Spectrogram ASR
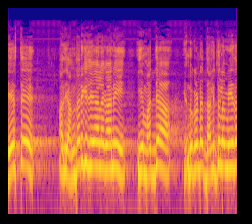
చేస్తే అది అందరికీ చేయాలి కానీ ఈ మధ్య ఎందుకంటే దళితుల మీద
